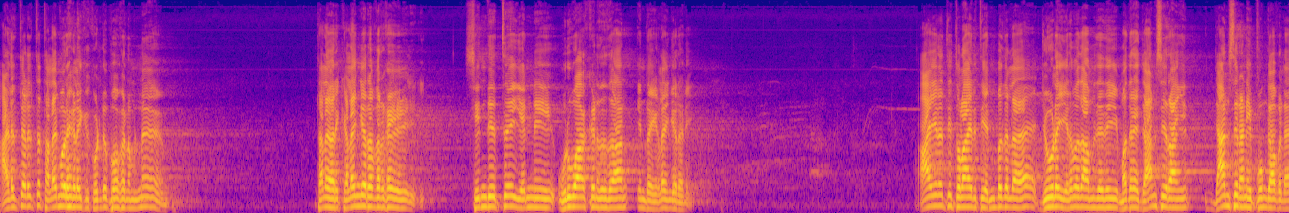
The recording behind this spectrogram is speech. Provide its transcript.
அடுத்தடுத்த தலைமுறைகளுக்கு கொண்டு போகணும்னு தலைவர் கலைஞர் அவர்கள் சிந்தித்து எண்ணி உருவாக்குனது தான் இந்த இளைஞர் அணி. ஆயிரத்தி தொள்ளாயிரத்தி எண்பதில் ஜூலை இருபதாம் தேதி மதுரை ஜான்சி ராணி ஜான்சி ராணி பூங்காவில்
